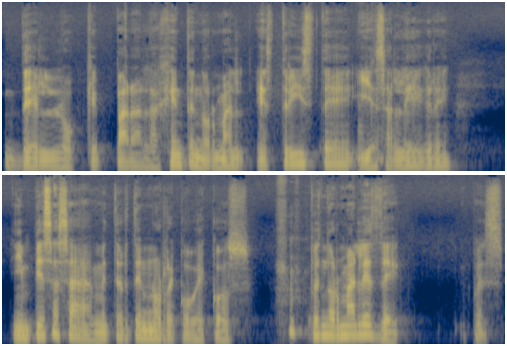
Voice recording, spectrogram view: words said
de lo que para la gente normal es triste y es alegre, y empiezas a meterte en unos recovecos pues normales de pues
